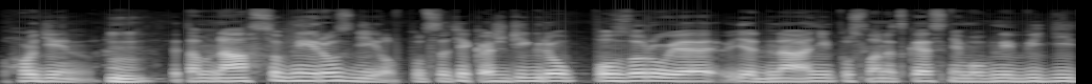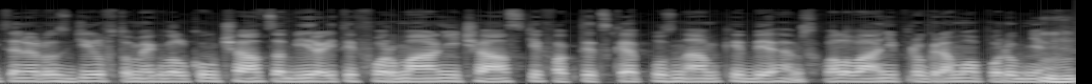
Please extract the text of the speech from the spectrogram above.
hodin. Mm. Je tam násobný rozdíl. V podstatě každý, kdo pozoruje jednání poslanecké sněmovny, vidí ten rozdíl v tom, jak velkou část zabírají ty formální části, faktické poznámky během schvalování programu a podobně. Mm.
